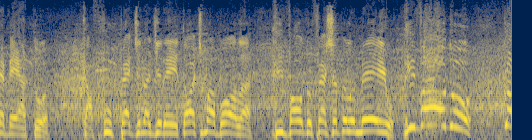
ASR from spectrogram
Bebeto, Cafu pede na direita, ótima bola. Rivaldo fecha pelo meio. Rivaldo! Gol!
